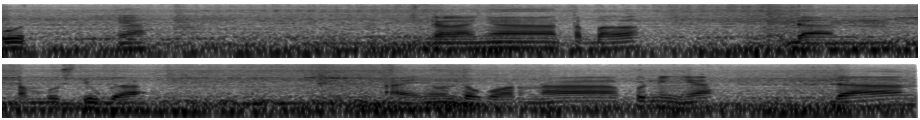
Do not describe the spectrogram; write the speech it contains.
good ya. Segalanya tebal dan tembus juga. Nah, ini untuk warna kuning ya. Dan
